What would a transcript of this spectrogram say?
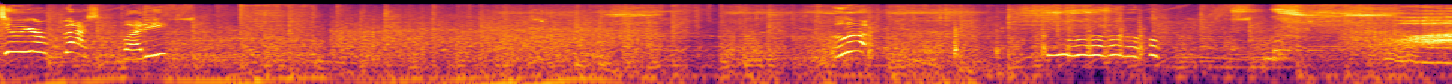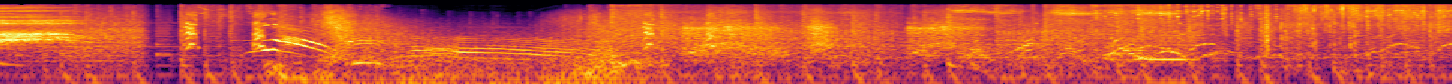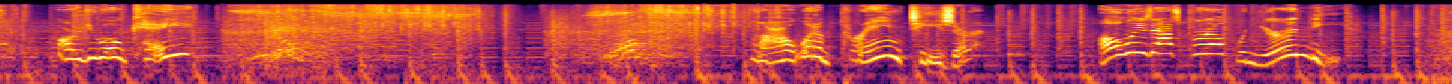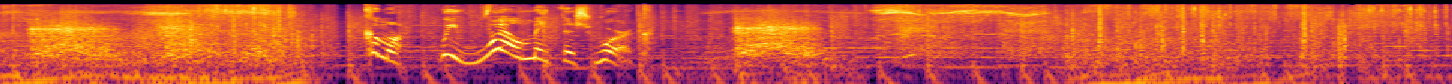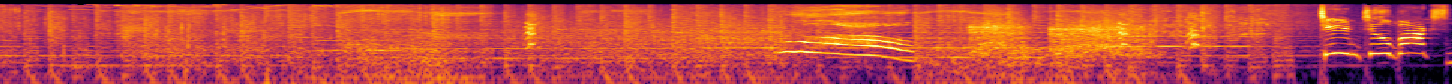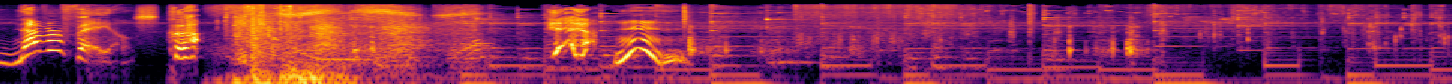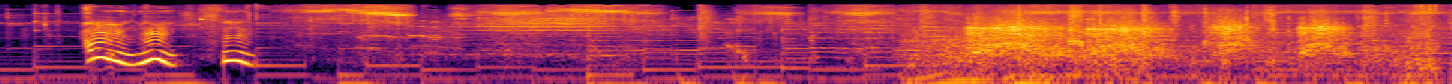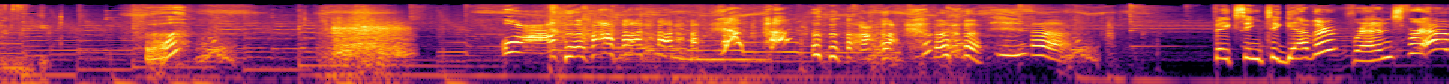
Do your best, buddy. Okay? Wow, what a brain teaser. Always ask for help when you're in need. Come on, we will make this work. Toolbox never fails. Hmm. Hmm, hmm, hmm. Together, friends forever.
